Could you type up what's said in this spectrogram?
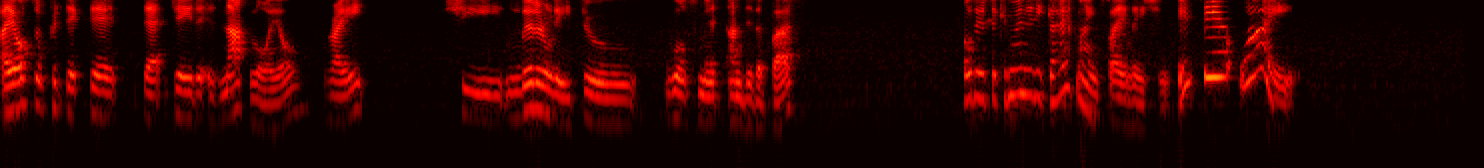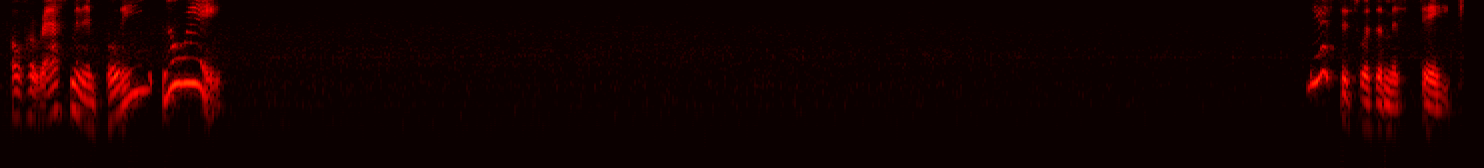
I also predicted that Jada is not loyal, right? She literally threw Will Smith under the bus. Oh, there's a community guidelines violation. Is there? Why? Oh, harassment and bullying? No way. Yes, this was a mistake.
